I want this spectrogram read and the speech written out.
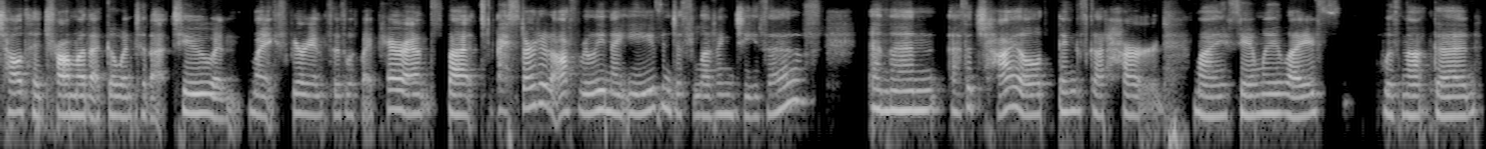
childhood trauma that go into that too, and my experiences with my parents. But I started off really naive and just loving Jesus. And then as a child, things got hard. My family life was not good.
